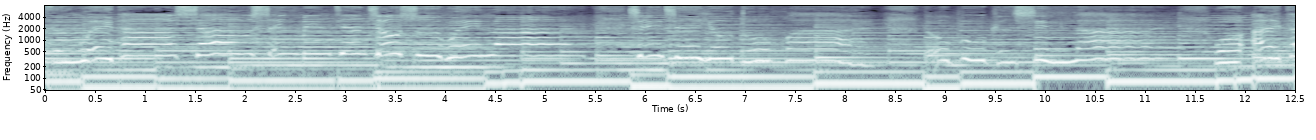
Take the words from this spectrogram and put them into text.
曾为他相信明天就是未来，情节有多坏都不肯？醒来，我爱他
